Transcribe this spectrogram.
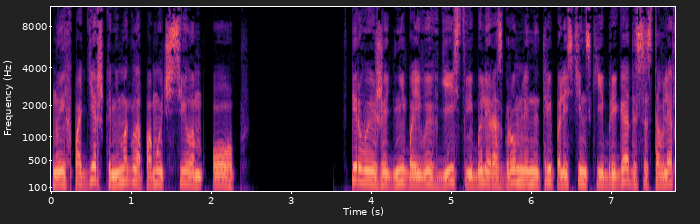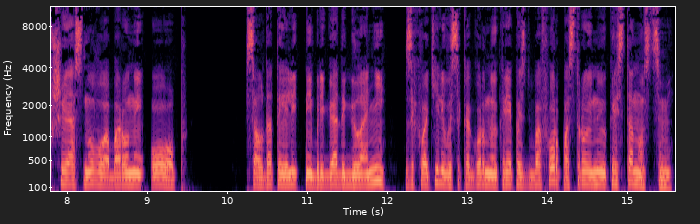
но их поддержка не могла помочь силам ООП. В первые же дни боевых действий были разгромлены три палестинские бригады, составлявшие основу обороны ООП. Солдаты элитной бригады Галани захватили высокогорную крепость Бафор, построенную крестоносцами.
